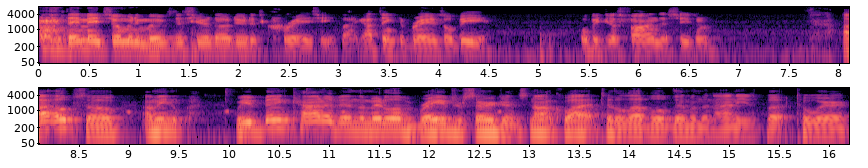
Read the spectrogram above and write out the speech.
they made so many moves this year, though, dude. It's crazy. Like, I think the Braves will be will be just fine this season. I hope so. I mean, we've been kind of in the middle of a Braves resurgence, not quite to the level of them in the '90s, but to where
